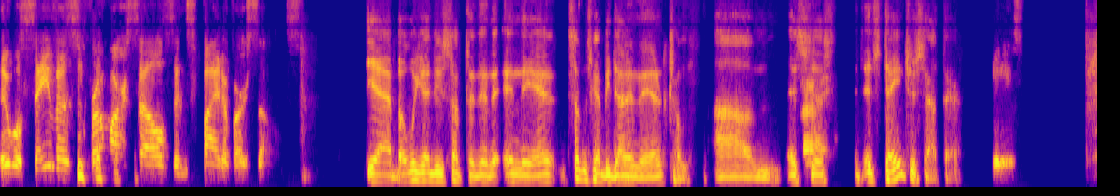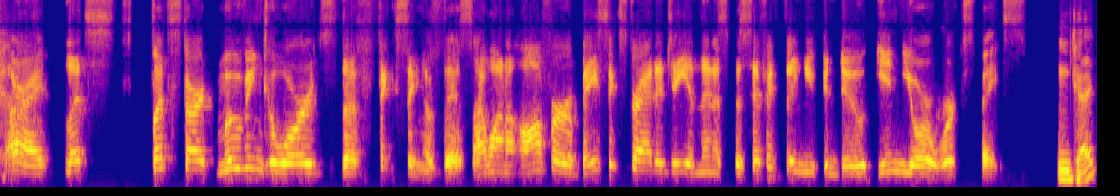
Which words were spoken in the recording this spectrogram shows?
It will save us from ourselves in spite of ourselves. yeah but we got to do something in the in the end something's got to be done in the interim um it's All right. just it's dangerous out there It is. All right. Let's let's start moving towards the fixing of this. I want to offer a basic strategy and then a specific thing you can do in your workspace. okay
